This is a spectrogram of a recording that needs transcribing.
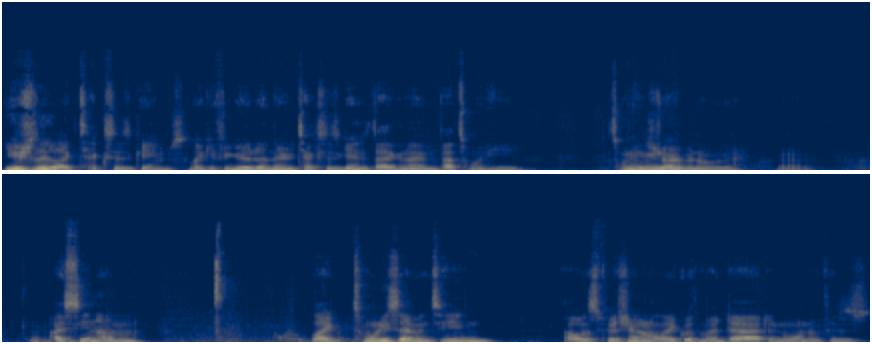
Usually like Texas games. Like if you go down there in Texas games, that, Mhm. that's when he that's when he's Mhm. driving over there. Yeah. I seen him like 2017. I was fishing on a lake with my dad and one of his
